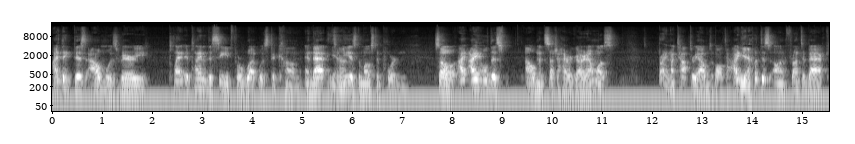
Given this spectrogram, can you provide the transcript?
I think this album was very. Plant, it planted the seed for what was to come, and that to me is the most important. So I, I hold this album in such a high regard. I almost probably my top three albums of all time. I can Yeah. put this on front to back.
